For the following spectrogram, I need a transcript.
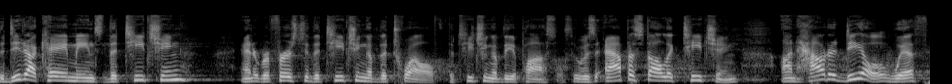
The didache means the teaching, and it refers to the teaching of the twelve, the teaching of the apostles. It was apostolic teaching on how to deal with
